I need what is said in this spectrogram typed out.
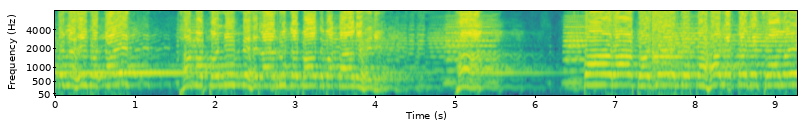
बात नहीं बताए, हम अपनी मेहरारू के बाद बता रहे हैं। हाँ बारह बजे दोपहर तक सोवे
